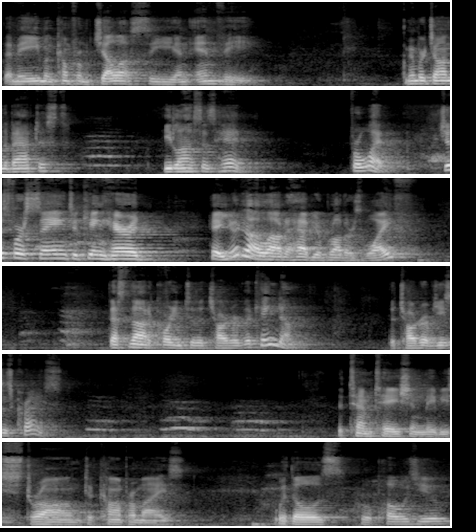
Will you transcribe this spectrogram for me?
that may even come from jealousy and envy. Remember John the Baptist? He lost his head. For what? Just for saying to King Herod, hey, you're not allowed to have your brother's wife. That's not according to the charter of the kingdom, the charter of Jesus Christ. The temptation may be strong to compromise with those who oppose you,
